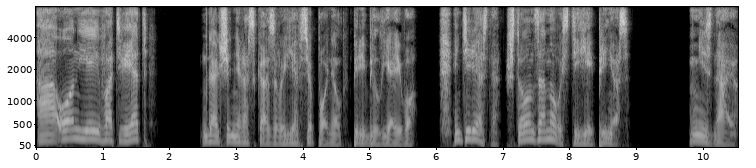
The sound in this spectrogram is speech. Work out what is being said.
а он ей в ответ... «Дальше не рассказывай, я все понял», — перебил я его. «Интересно, что он за новости ей принес?» Не знаю.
